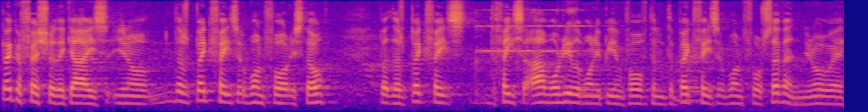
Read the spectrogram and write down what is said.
Bigger fish are the guys, you know, there's big fights at 140 still, but there's big fights, the fights that I really want to be involved in, the big fights at 147, you know, uh,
